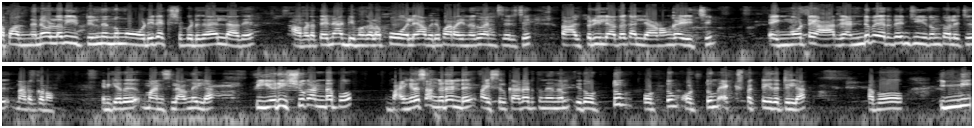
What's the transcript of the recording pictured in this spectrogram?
അപ്പൊ അങ്ങനെയുള്ള വീട്ടിൽ നിന്നും ഓടി രക്ഷപ്പെടുക അല്ലാതെ അവിടെ തന്നെ അടിമകളെ പോലെ അവർ പറയുന്നതും അനുസരിച്ച് താല്പര്യമില്ലാതെ കല്യാണം കഴിച്ച് എങ്ങോട്ട് ആ രണ്ടുപേരുടെയും ജീവിതം തൊലച്ച് നടക്കണോ? എനിക്കത് മനസ്സിലാവുന്നില്ല. ഈ ഒരു ഇഷ്യൂ കണ്ടപ്പോ ഭയങ്കര സങ്കടമുണ്ട്. ഫൈസൽക്കാരുടെ അടുത്ത് നിന്നും ഇത് ഒട്ടും ഒട്ടും ഒട്ടും എക്സ്പെക്ട് ചെയ്തിട്ടില്ല. അപ്പോ ഇനി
